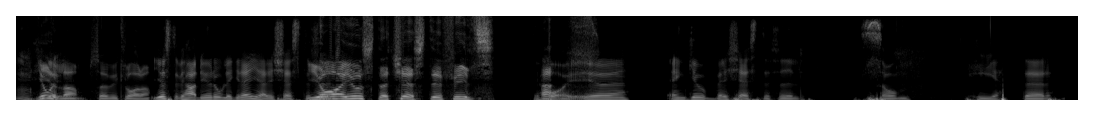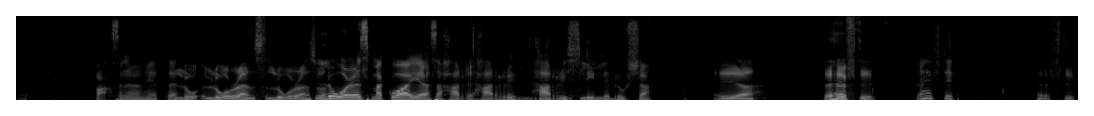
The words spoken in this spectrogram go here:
Mm. Hela, så är vi klara. Just det, vi hade ju en rolig grej här i Chesterfield. Ja, just det! Chesterfields! Vi har ju en gubbe i Chesterfield som heter... Fasen är han heter? Lo- Lawrence, Lawrence va? Lawrence Maguire, alltså Harry, Harry, Harrys lillebrorsa. ja. Det är häftigt. Det är häftigt. Häftigt.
